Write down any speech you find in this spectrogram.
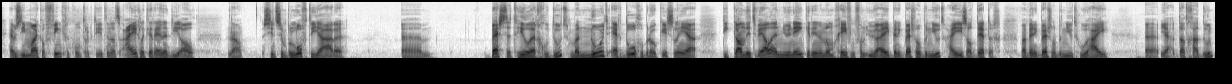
Hebben ze die Michael Vink gecontracteerd. En dat is eigenlijk een renner die al, nou, sinds zijn beloftejaren... ehm best het heel erg goed doet, maar nooit echt doorgebroken is. Alleen ja, die kan dit wel. En nu in één keer in een omgeving van UAE ben ik best wel benieuwd. Hij is al 30, maar ben ik best wel benieuwd hoe hij eh, ja, dat gaat doen.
